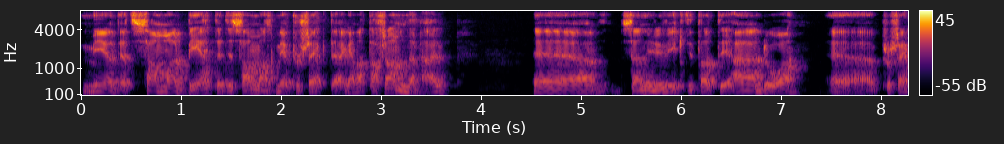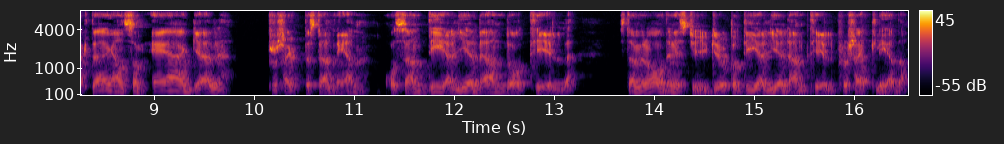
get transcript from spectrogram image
med ett samarbete tillsammans med projektägarna att ta fram den här. Eh, sen är det viktigt att det är då eh, projektägaren som äger projektbeställningen och sen delger den då till, stämmer av den i styrgrupp och delger den till projektledaren.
